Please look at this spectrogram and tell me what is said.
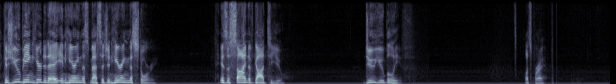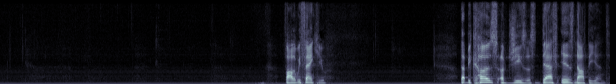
Because you being here today and hearing this message and hearing this story is a sign of God to you. Do you believe? Let's pray. Father, we thank you that because of Jesus, death is not the end.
